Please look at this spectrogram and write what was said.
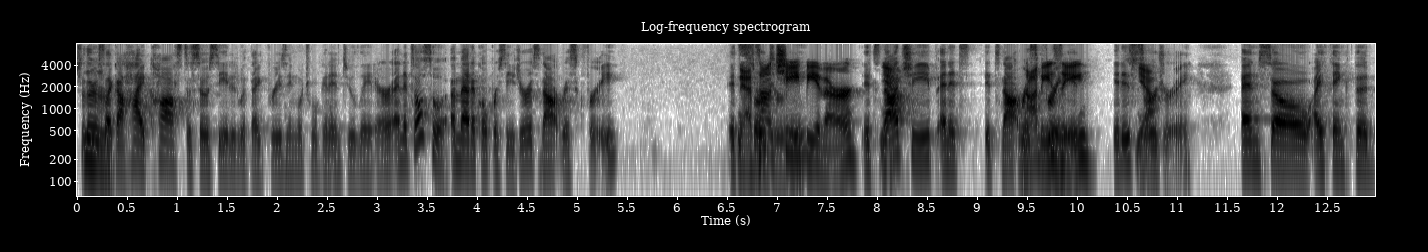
so there's mm-hmm. like a high cost associated with egg freezing which we'll get into later and it's also a medical procedure it's not risk free it's, yeah, it's not cheap either it's yeah. not cheap and it's it's not risk free it is yeah. surgery and so I think the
